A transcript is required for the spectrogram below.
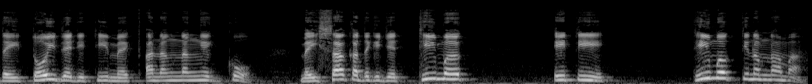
daytoy deditimek anang nangig ko. May isa ka timek iti timek tinamnama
